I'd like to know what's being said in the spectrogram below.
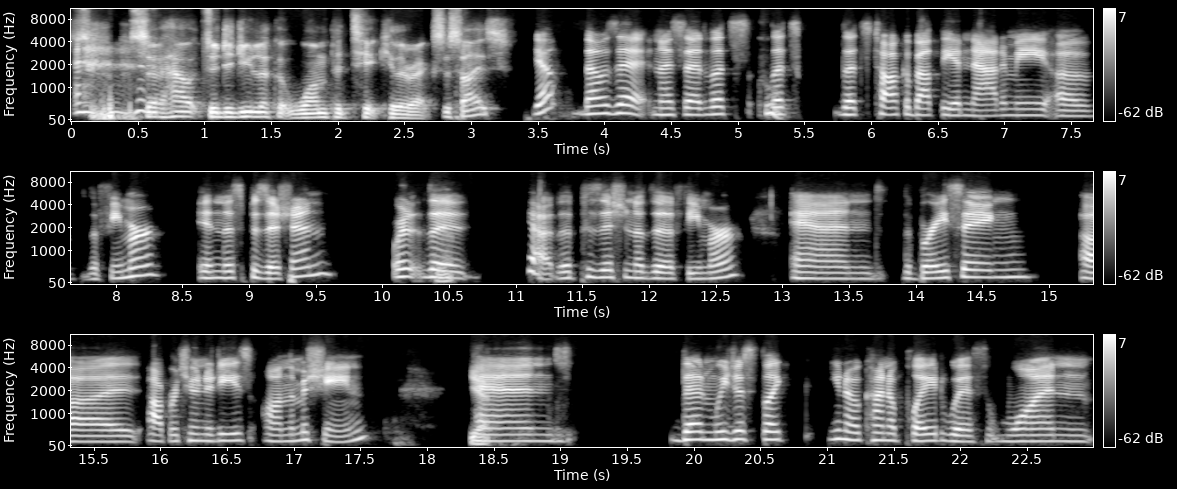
So, so how? So did you look at one particular exercise? Yep, that was it. And I said, let's Cool. let's let's talk about the anatomy of the femur in this position, or the yeah, the position of the femur and the bracing uh opportunities on the machine. Yeah. And then we just like, you know, kind of played with one,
